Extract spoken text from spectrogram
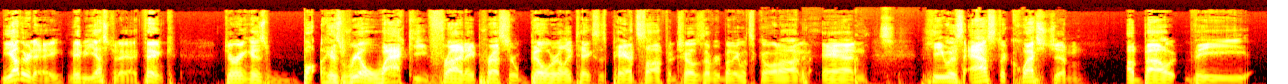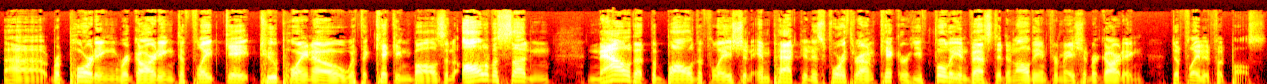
the other day, maybe yesterday, I think, during his his real wacky Friday presser, Bill really takes his pants off and shows everybody what's going on. And he was asked a question about the uh, reporting regarding Deflategate 2.0 with the kicking balls, and all of a sudden. Now that the ball deflation impacted his fourth round kicker, he fully invested in all the information regarding deflated footballs.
